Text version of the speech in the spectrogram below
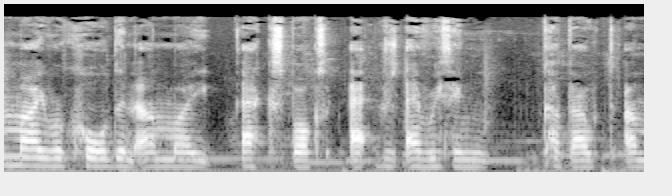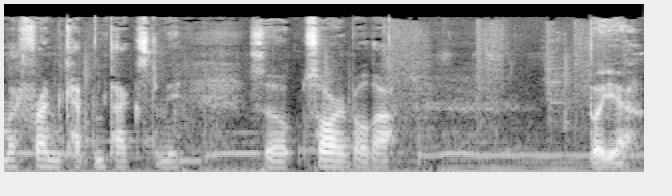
My recording and my Xbox, just everything cut out, and my friend kept on texting me. So sorry about that. But yeah,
